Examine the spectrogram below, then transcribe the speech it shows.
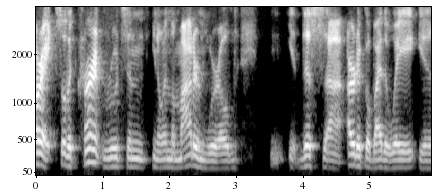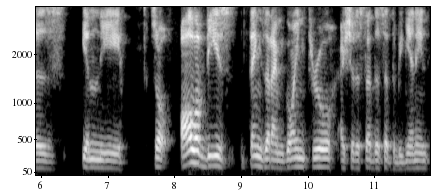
All right. So the current roots in you know in the modern world, this uh, article, by the way, is in the so all of these things that I'm going through. I should have said this at the beginning.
